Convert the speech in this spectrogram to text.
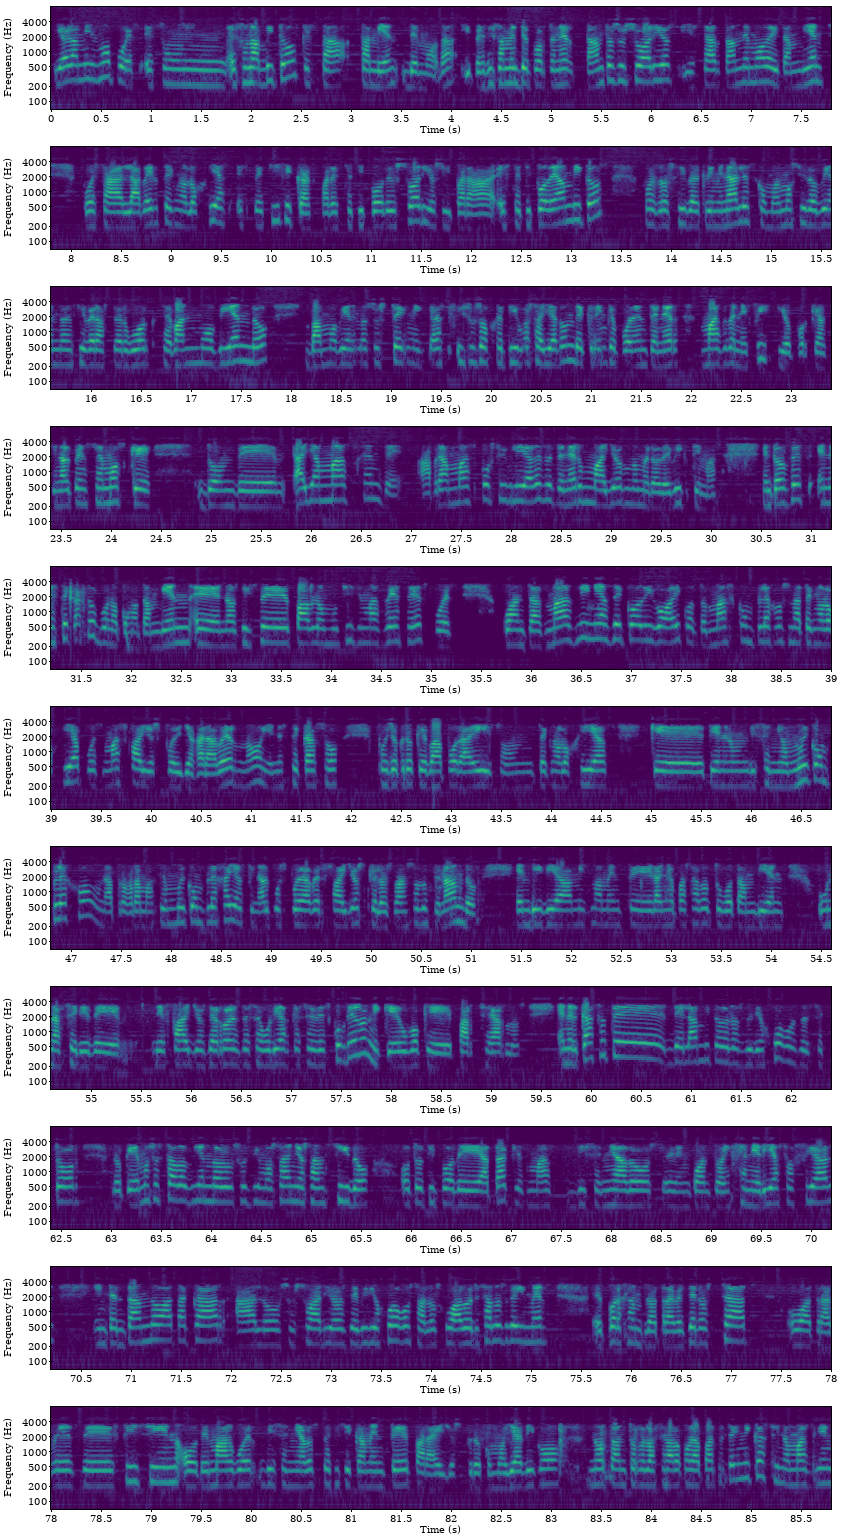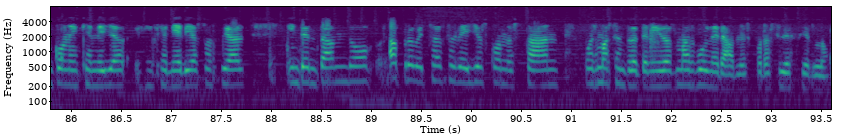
y ahora mismo pues es un, es un ámbito que está también de moda. Y precisamente por tener tantos usuarios y estar tan de moda y también pues al haber tecnologías específicas para este tipo de usuarios y para este tipo de ámbitos, pues los cibercriminales, como hemos ido viendo en Cyber Work, se van moviendo, van moviendo sus técnicas y sus objetivos allá donde creen que pueden tener más beneficio, porque al final pensemos que donde haya más gente, habrá más posibilidades de tener un mayor número de víctimas. Entonces, en este caso, bueno, como también eh, nos dice Pablo muchísimas veces, pues cuantas más líneas de código hay, cuanto más complejo es una tecnología, pues más fallos puede llegar a haber, ¿no? Y en este caso, pues yo creo que va por ahí. Son tecnologías que tienen un diseño muy complejo, una programación muy compleja y al final pues puede haber fallos que los van solucionando. Nvidia mismamente el año pasado tuvo también una serie de, fallos, de errores de seguridad que se descubrieron y que hubo que parchearlos. En el caso del ámbito de los videojuegos, del sector, lo que hemos estado viendo en los últimos años han sido otro tipo de ataques más diseñados en cuanto a ingeniería social intentando atacar a los usuarios de videojuegos, a los jugadores, a los gamers, eh, por ejemplo, a través de los chats o a través de phishing o de malware diseñado específicamente para ellos. Pero como ya digo, no tanto relacionado con la parte técnica, sino más bien con la ingeniería, ingeniería social, intentando aprovecharse de ellos cuando están pues más entretenidos, más vulnerables, por así decirlo.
